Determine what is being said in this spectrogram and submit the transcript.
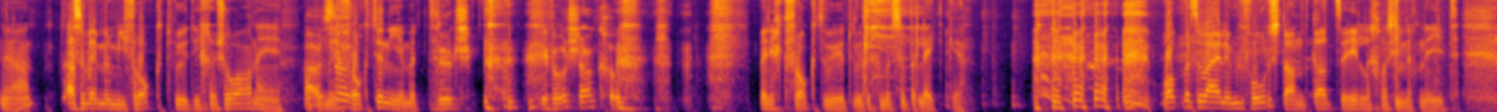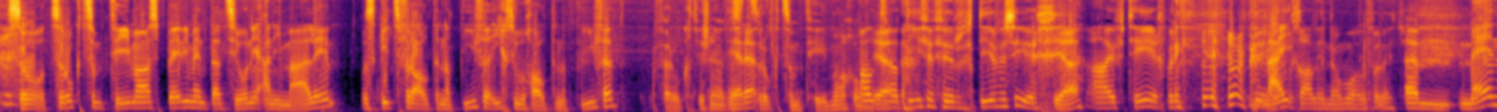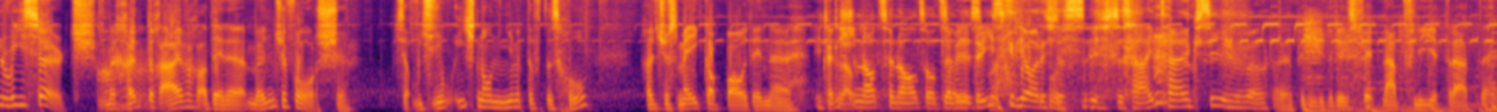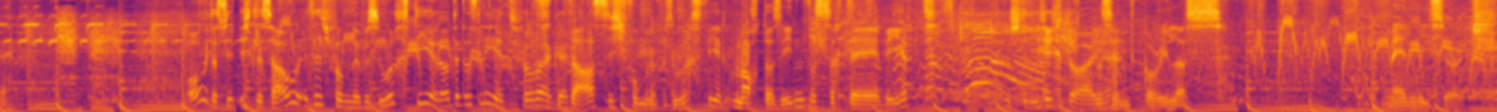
Ja. Also wenn man mich fragt, würde ich ja schon annehmen. Aber Also, mich fragt ja niemand. Würdest du in den Vorstand kommen? Wenn ich gefragt würde, würde ich mir das überlegen. Wollt man so einen im Vorstand? Ganz ehrlich, wahrscheinlich nicht. So, zurück zum Thema Sperimentazione Animale. Was gibt es für Alternativen? Ich suche Alternativen. Verrückt, wie schnell das Herren. zurück zum Thema kommt. Alternative für Tierversuche. Ja. AFT, ich bringe bring Nein. einfach alle nochmal vielleicht. Ähm, Man Research. Man könnte doch einfach an diesen Menschen forschen. Wieso, ist noch niemand auf das gekommen? Könntest du das Make-up bauen, dann... Äh, Ich du den glaube, ich glaube, in Nationalsozialismus? den 30er Jahren ist das, ist das Hightime gewesen. äh, bin ich wieder ins Fettnäpfchen getreten. Oh, das ist, das auch, das ist von einem Versuchstier, oder, das Lied? Von wegen. Das ist von einem Versuchstier. Macht da Sinn, dass sich der wehrt? Das streiche ich da ein. Das sind Gorillas. Man Research.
